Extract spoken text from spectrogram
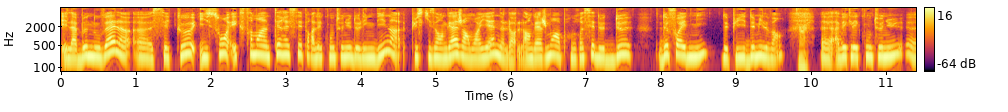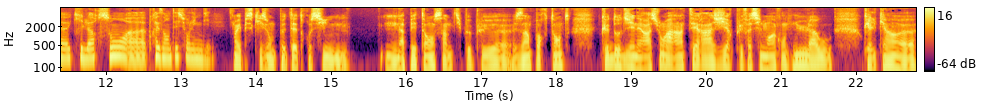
Et la bonne nouvelle, euh, c'est qu'ils sont extrêmement intéressés par les contenus de LinkedIn, puisqu'ils engagent en moyenne, l'engagement a progressé de deux, deux fois et demi depuis 2020, euh, avec les contenus euh, qui leur sont euh, présentés sur LinkedIn. Oui, puisqu'ils ont peut-être aussi une une appétence un petit peu plus importante que d'autres générations à interagir plus facilement un contenu là où quelqu'un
